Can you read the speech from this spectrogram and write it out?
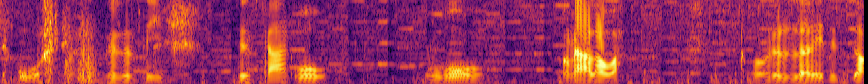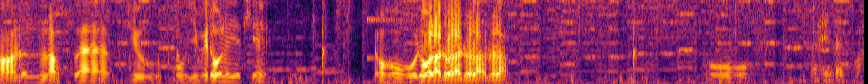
สกูเงินเรื่องตีนเดสซาร์โอ้โอ้ข้างหน้าเราอะ โอ้เดนเลยเดซอนเดนลับแบบอยู่โอ้ยิงไม่โดนเลยยัดเคโอ้โหโดนแล้วโดนแล้วโดนแล้วโดนแล้วโอ้โหไหนนั่นวะ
